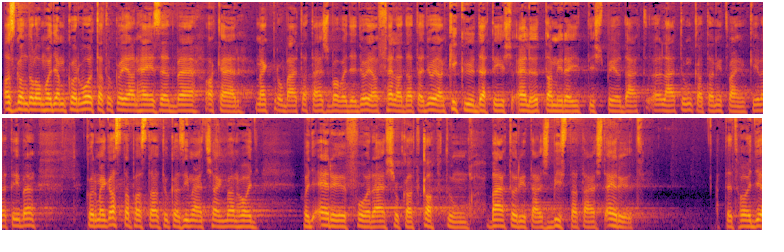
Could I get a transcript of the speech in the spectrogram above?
azt gondolom, hogy amikor voltatok olyan helyzetbe, akár megpróbáltatásba, vagy egy olyan feladat, egy olyan kiküldetés előtt, amire itt is példát látunk a tanítványok életében, akkor meg azt tapasztaltuk az imádságban, hogy, hogy erőforrásokat kaptunk, bátorítást, biztatást, erőt. Tehát, hogy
